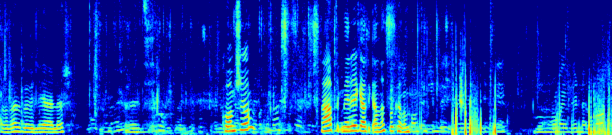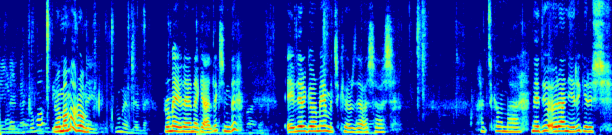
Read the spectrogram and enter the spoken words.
Buralar böyle yerler. Evet. Komşum. Ne yaptık? Nereye geldik? Anlat bakalım. Komşum şimdi e, eski hmm, Roma evlerine, Roma evlerine, Roma Roma mı Rum? değil, Rum evlerine. Rum evlerine geldik. Şimdi evleri görmeye mi çıkıyoruz yavaş yavaş? Hadi çıkalım bari. Ne diyor? Öğren yeri giriş.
